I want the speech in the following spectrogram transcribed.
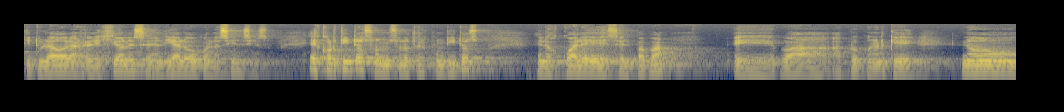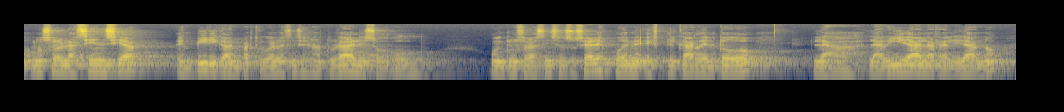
titulado Las religiones en el diálogo con las ciencias. Es cortito, son solo tres puntitos en los cuales el Papa eh, va a proponer que no, no solo la ciencia empírica, en particular las ciencias naturales o, incluso las ciencias sociales, pueden explicar del todo la, vida, la realidad, ¿no?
